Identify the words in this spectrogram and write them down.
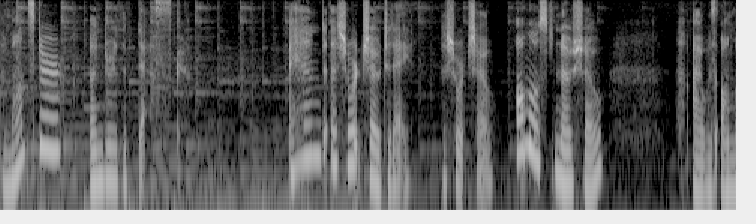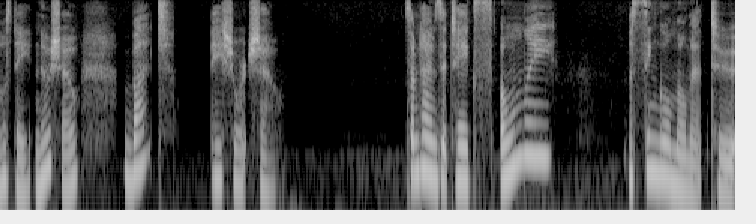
The Monster Under the Desk. And a short show today. A short show. Almost no show. I was almost a no show but a short show. Sometimes it takes only a single moment to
